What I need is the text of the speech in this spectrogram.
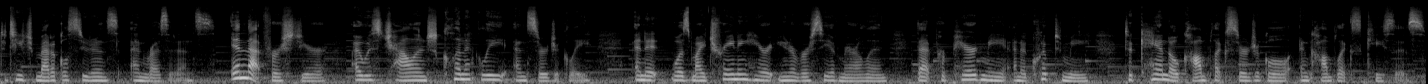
to teach medical students and residents. In that first year, I was challenged clinically and surgically, and it was my training here at University of Maryland that prepared me and equipped me to handle complex surgical and complex cases.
